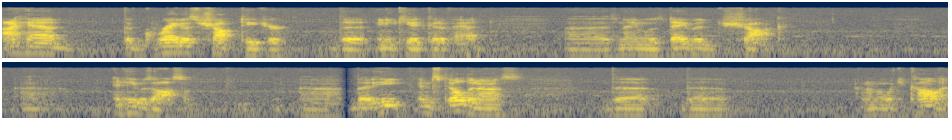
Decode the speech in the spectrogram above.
I had the greatest shop teacher that any kid could have had. Uh, his name was David Shock. Uh, and he was awesome. Uh, but he instilled in us the, the, I don't know what you call it.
